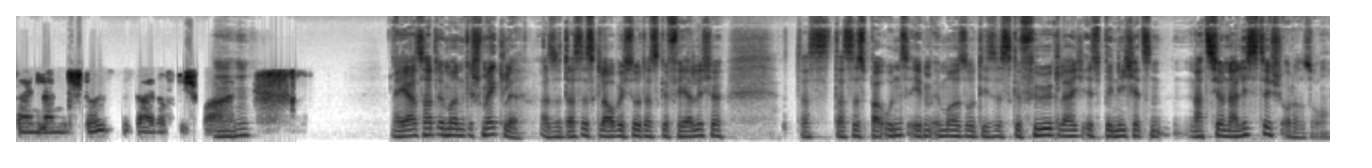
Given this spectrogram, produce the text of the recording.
sein Land, stolz zu sein auf die Sprache. Mhm. Naja, es hat immer ein Geschmäckle. Also das ist, glaube ich, so das Gefährliche, dass, dass es bei uns eben immer so dieses Gefühl gleich ist, bin ich jetzt nationalistisch oder so.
